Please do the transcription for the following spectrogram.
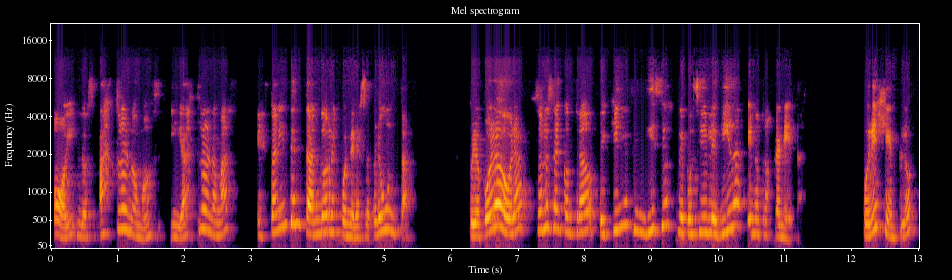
Hoy los astrónomos y astrónomas están intentando responder a esa pregunta, pero por ahora solo se han encontrado pequeños indicios de posible vida en otros planetas. Por ejemplo,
